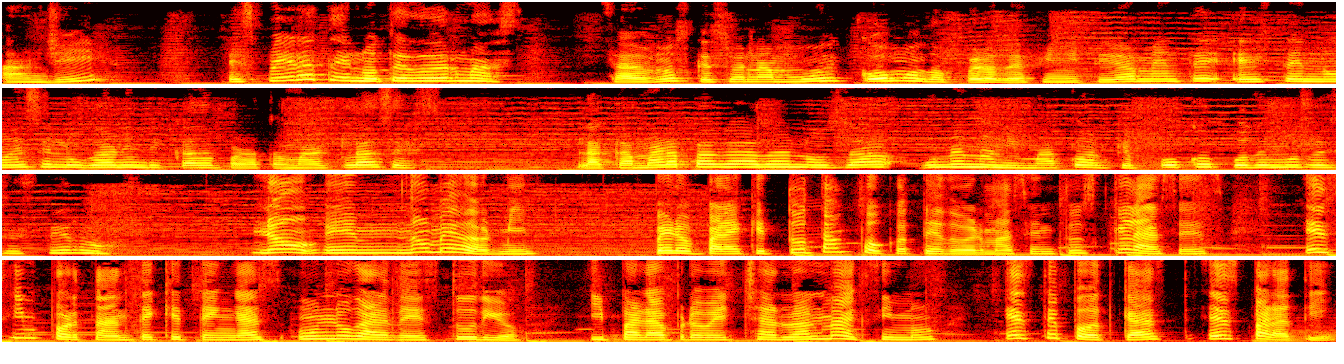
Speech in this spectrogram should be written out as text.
Angie, espérate, no te duermas. Sabemos que suena muy cómodo, pero definitivamente este no es el lugar indicado para tomar clases. La cámara apagada nos da un anonimato al que poco podemos resistirnos. No, em, no me dormí. Pero para que tú tampoco te duermas en tus clases, es importante que tengas un lugar de estudio y para aprovecharlo al máximo, este podcast es para ti.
